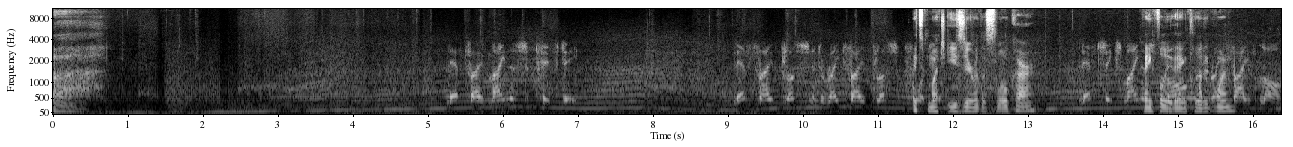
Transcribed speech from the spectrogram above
Ah, Left 5 minus 50. Left 5 plus into right 5 plus 40. it's much easier with a slow car. Left 6 minus Thankfully, they included right one. 5 long.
